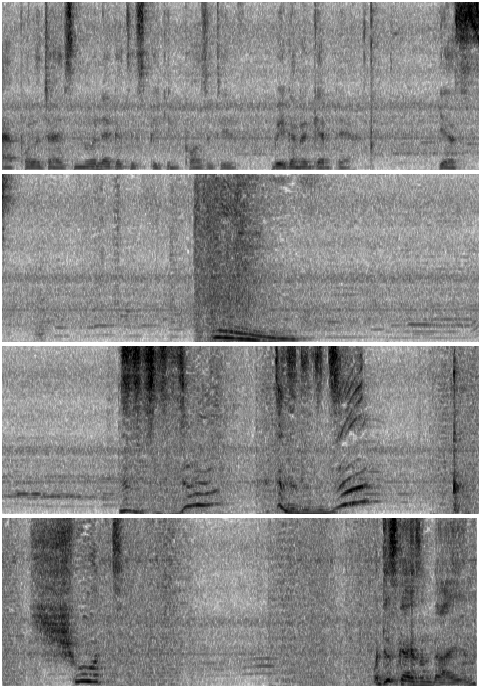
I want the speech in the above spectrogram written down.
I apologize. No negative speaking positive. We're gonna get there. Yes. Ooh. shoot. But this guy isn't dying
